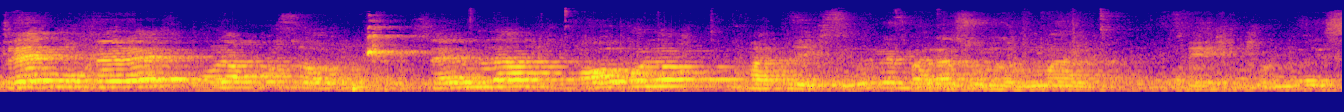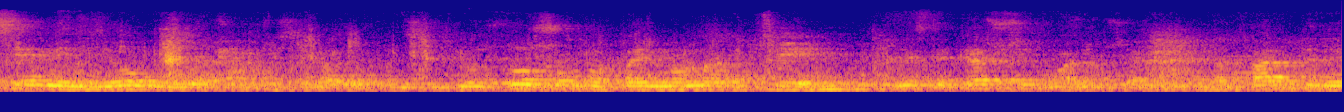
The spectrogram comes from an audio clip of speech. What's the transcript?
Tres mujeres, una puso célula, óvulo, matriz. En un embarazo normal, Sí. cuando hay semen y óvulo, los dos son papá y mamá. Sí. En este caso es igual, o sea, la parte de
